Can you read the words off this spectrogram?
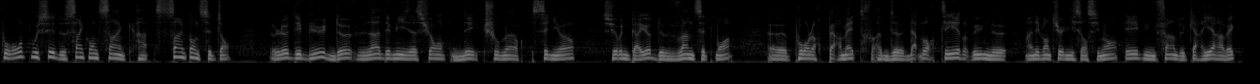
pour repousser de 55 à 57 ans le début de l'indemnisation des chômeurs seniors sur une période de 27 mois euh, pour leur permettre d'amortir un éventuel licenciement et une fin de carrière avec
